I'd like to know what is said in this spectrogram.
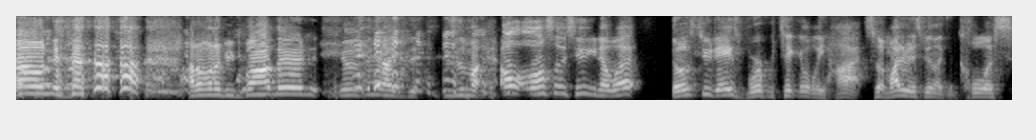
"Oh, I don't want to be bothered. You know what I'm saying? Like, this is my. Oh, also too, you know what? Those two days were particularly hot. So it might have just been like the coolest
